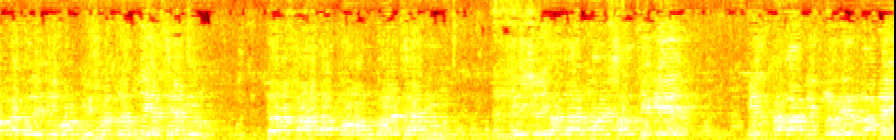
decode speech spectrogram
অকাতরে জীবন বিসর্জন দিয়েছেন, যারা শাহাদাত বরণ করেছেন, এই দুই হাজার নয় সাল থেকে পিলখানা বিদ্রোহের নামে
